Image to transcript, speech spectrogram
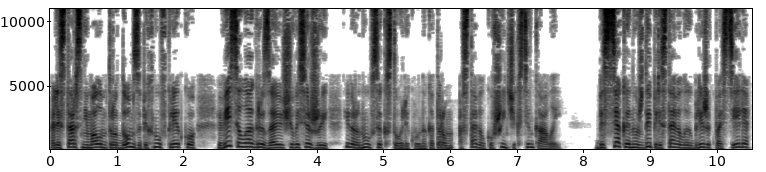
Алистар с немалым трудом запихнул в клетку весело огрызающегося Жи и вернулся к столику, на котором оставил кувшинчик с тинкалой. Без всякой нужды переставил их ближе к постели,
